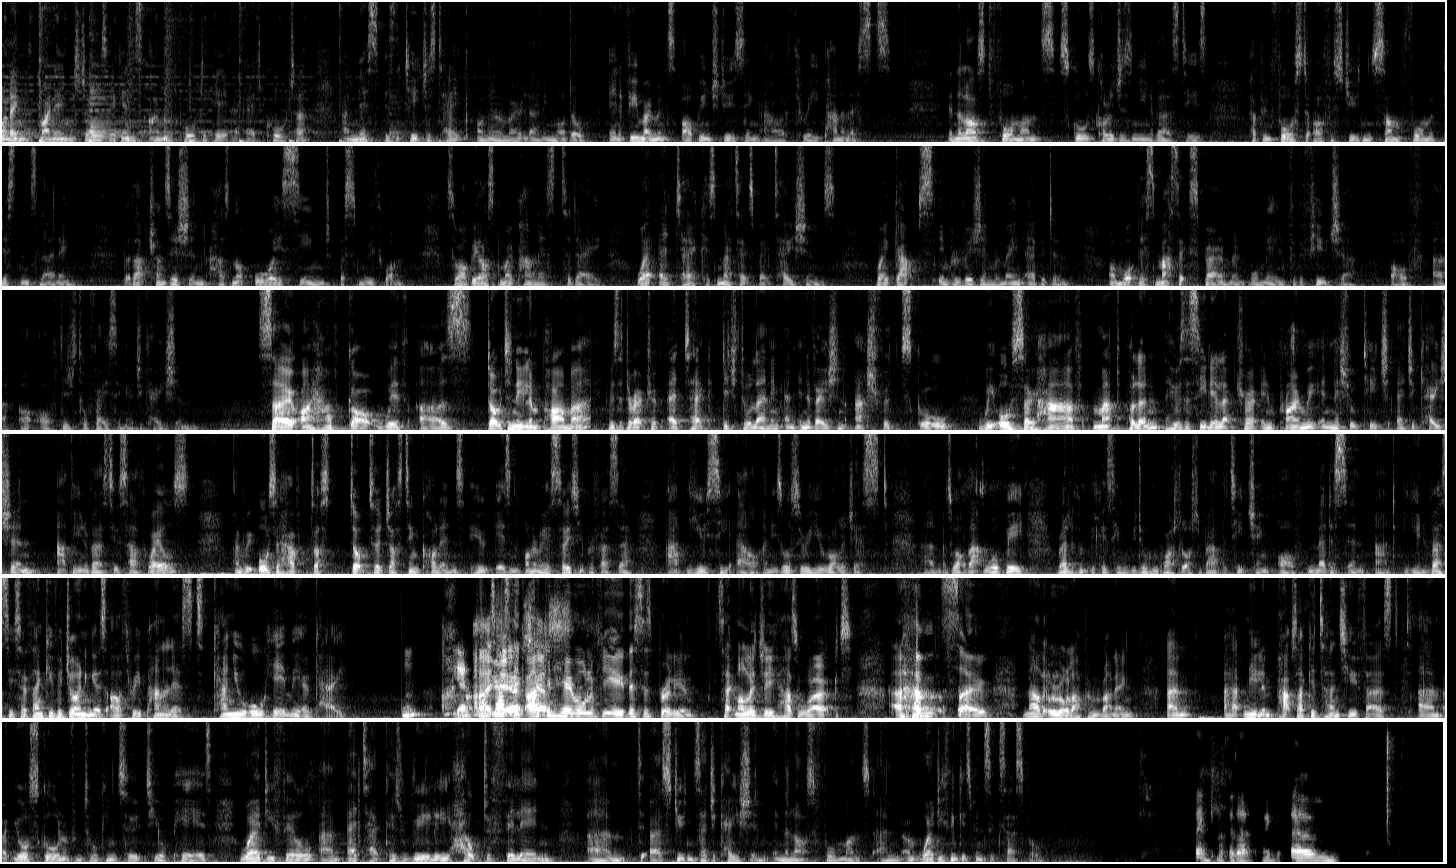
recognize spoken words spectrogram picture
morning. My name is James Higgins. I'm a reporter here at Ed Quarter, and this is the teacher's take on the remote learning model. In a few moments, I'll be introducing our three panelists. In the last four months, schools, colleges, and universities have been forced to offer students some form of distance learning, but that transition has not always seemed a smooth one. So I'll be asking my panelists today where EdTech has met expectations, where gaps in provision remain evident, and what this mass experiment will mean for the future of, uh, of digital facing education. So I have got with us Dr. Neelam Parmar, who is the Director of EdTech, Digital Learning and Innovation, Ashford School. We also have Matt Pullen, who is a Senior Lecturer in Primary Initial Teacher Education at the University of South Wales. And we also have Dr. Justin Collins, who is an Honorary Associate Professor at UCL, and he's also a urologist um, as well. That will be relevant because he will be talking quite a lot about the teaching of medicine at university. So thank you for joining us, our three panellists. Can you all hear me okay? Hmm? Yeah. Fantastic. Yes, I can hear all of you. This is brilliant. Technology has worked. Um, so now that we're all up and running, um, uh, Neelam, perhaps I could turn to you first. Um, at your school and from talking to, to your peers, where do you feel um, EdTech has really helped to fill in um, to, uh, students' education in the last four months? And, and, where do you think it's been successful? Thank you for that, Meg. Um,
